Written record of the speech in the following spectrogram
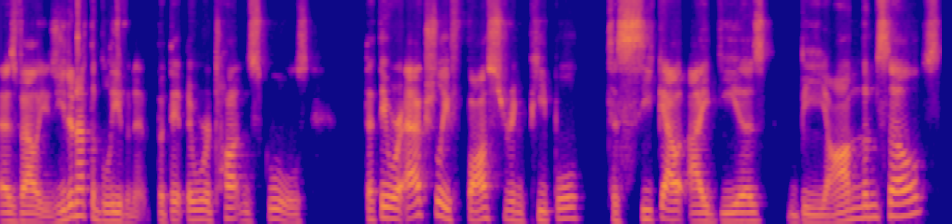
as values, you didn't have to believe in it, but they, they were taught in schools, that they were actually fostering people to seek out ideas beyond themselves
